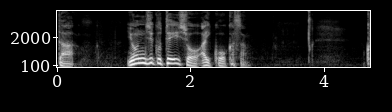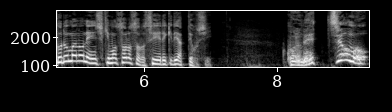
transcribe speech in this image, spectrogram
ター四軸定称愛好家さん。車の年式もそろそろ西暦でやってほしい。これめっちゃ思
